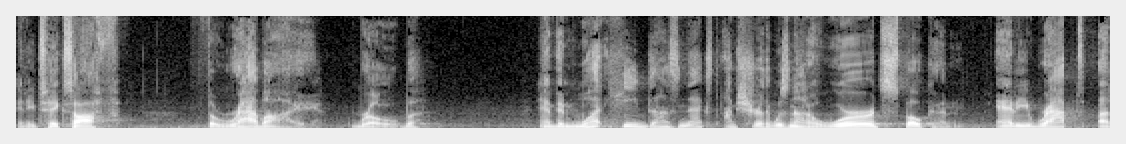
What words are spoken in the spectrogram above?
and he takes off the rabbi robe. And then what he does next, I'm sure there was not a word spoken. And he wrapped a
